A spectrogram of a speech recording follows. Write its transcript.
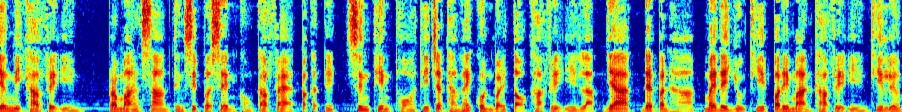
ยังมีคาเฟอีนประมาณ 3-10%ของกาแฟปกติ ซึ่งเพียงพอที่จะทำให้คนไวต่อคาเฟอีนหลับยากได้ปัญหาไม่ได้อยู่ที่ปริมาณคาเฟอีนที่เหลือ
